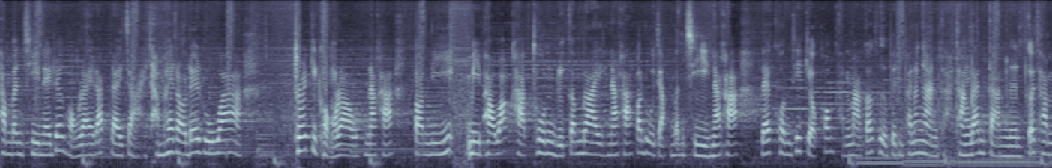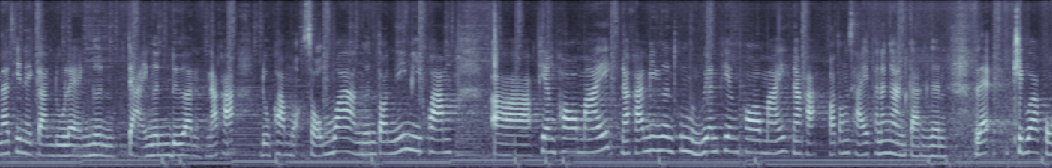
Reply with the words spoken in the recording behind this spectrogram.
ทำบัญชีในเรื่องของรายรับรายจ่ายทำให้เราได้รู้ว่า ธุรกิจของเรานะคะ ตอนนี้มีภาวะขาดทุนหรือกำไรนะคะ ก็ดูจากบัญชีนะคะ และคนที่เกี่ยวข้องขันมาก็คือเป็นพนักงานทางด้านการเงิน ก็ทำหน้าที่ในการดูแลเงินจ่ายเงินเดือนนะคะ ดูความเหมาะสมว่าเงินตอนนี้มีความเพียงพอไหมนะคะ มีเงินทุนหมุนเวียนเพียงพอไหมนะคะ ก็ต้องใช้พนักงานการเงิน และคิดว่าคง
